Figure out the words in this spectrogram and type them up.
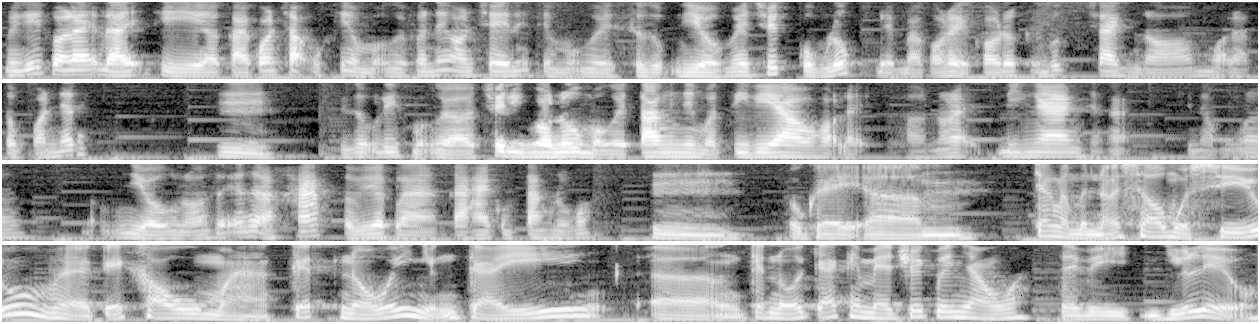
mình nghĩ có lẽ đấy thì ờ, cái quan trọng khi mà mọi người phân tích on chain thì mọi người sử dụng nhiều metric cùng lúc để mà có thể có được cái bức tranh nó gọi là tổng quan nhất ấy. Ừ. ví dụ đi mọi người ở trading volume mọi người tăng nhưng mà TVL họ lại ờ, nó lại đi ngang chẳng hạn thì nó cũng, ờ, nó cũng nhiều nó sẽ rất là khác với việc là cả hai cùng tăng đúng không Ừ, ok. Um, chắc là mình nói sâu một xíu về cái khâu mà kết nối những cái uh, kết nối các cái metric với nhau á. Tại vì dữ liệu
